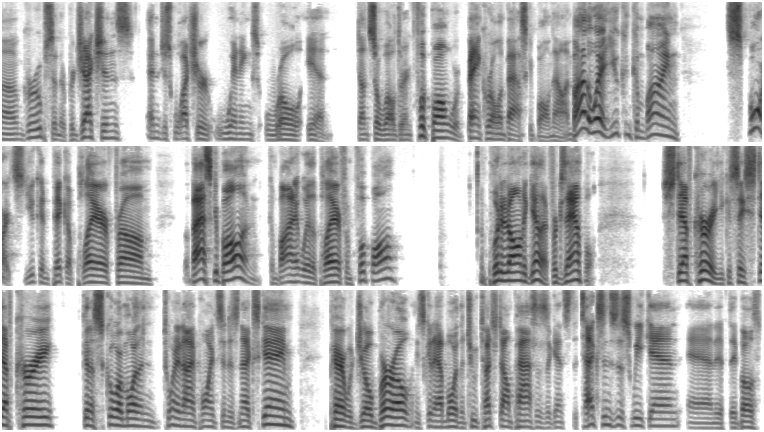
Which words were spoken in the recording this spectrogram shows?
uh, groups and their projections, and just watch your winnings roll in. Done so well during football. We're bankrolling basketball now. And by the way, you can combine sports. You can pick a player from basketball and combine it with a player from football and put it all together. For example, Steph Curry. You could say Steph Curry going to score more than 29 points in his next game. Pair it with Joe Burrow. He's going to have more than two touchdown passes against the Texans this weekend. And if they both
